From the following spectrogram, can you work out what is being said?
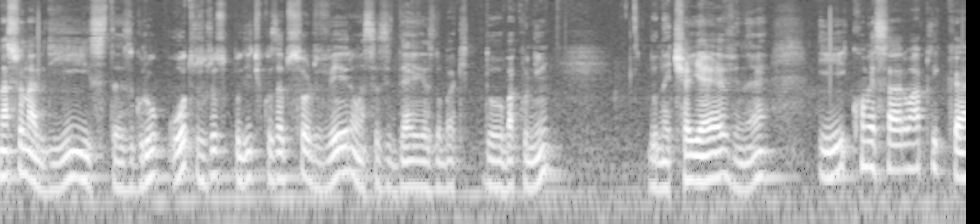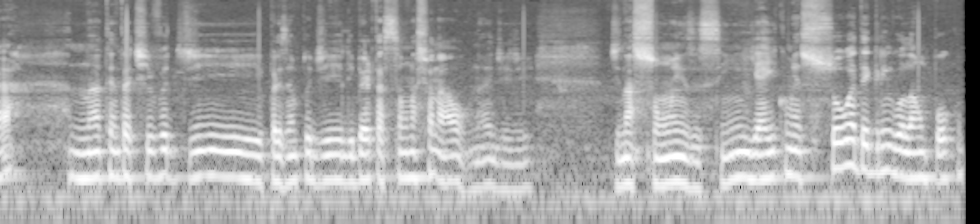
Nacionalistas, grupo, outros grupos políticos absorveram essas ideias do, do Bakunin, do Nechayev, né, e começaram a aplicar na tentativa de, por exemplo, de libertação nacional, né, de, de, de nações assim, e aí começou a degringolar um pouco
